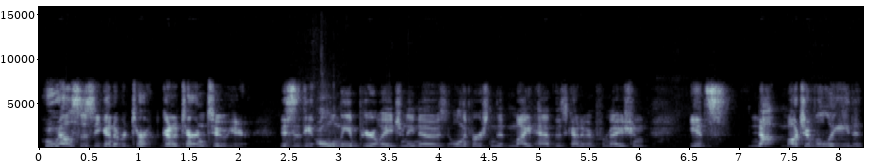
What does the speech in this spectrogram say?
who else is he going to return, going to turn to here? This is the only Imperial agent he knows, the only person that might have this kind of information. It's not much of a lead,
